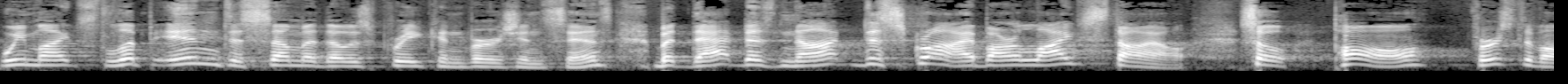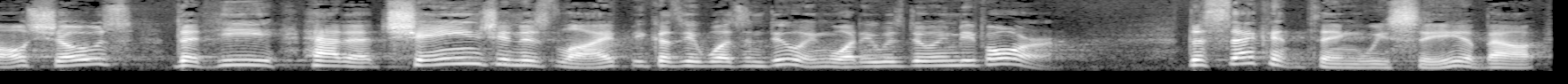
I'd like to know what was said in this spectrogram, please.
we might slip into some of those pre conversion sins, but that does not describe our lifestyle. So, Paul, first of all, shows that he had a change in his life because he wasn't doing what he was doing before. The second thing we see about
